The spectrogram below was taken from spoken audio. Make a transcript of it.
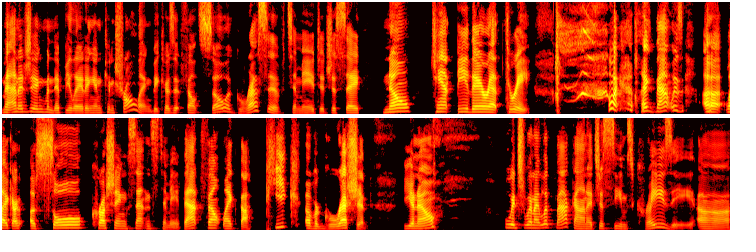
managing, manipulating, and controlling because it felt so aggressive to me to just say, no, can't be there at three. like, like that was uh, like a, a soul crushing sentence to me. That felt like the peak of aggression, you know? Which, when I look back on it, just seems crazy. Uh,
